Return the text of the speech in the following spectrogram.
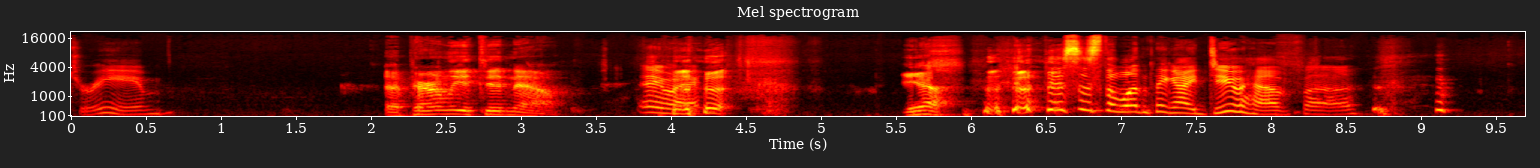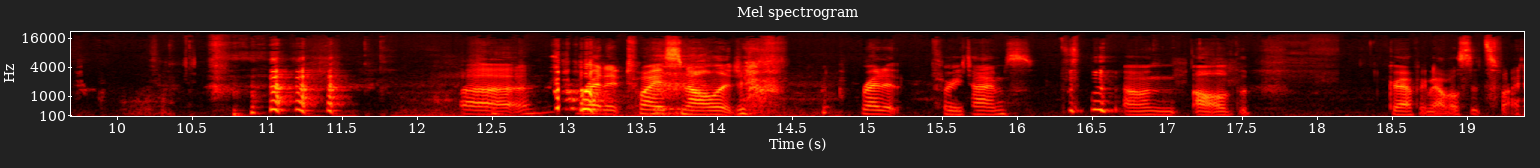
Dream. Apparently, it did now. Anyway, Yeah, this is the one thing I do have uh, uh, read it twice knowledge. read it three times on all of the graphic novels. It's fine.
